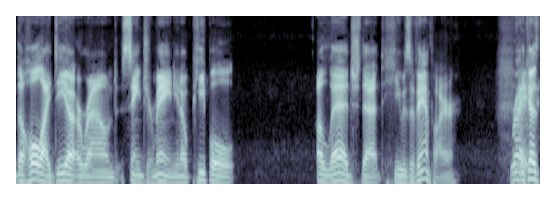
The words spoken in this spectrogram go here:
The whole idea around saint germain you know people allege that he was a vampire. Right. Because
